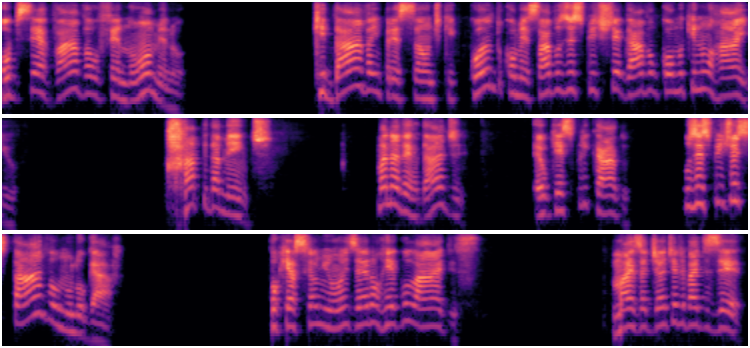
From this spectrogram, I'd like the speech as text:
observava o fenômeno que dava a impressão de que quando começava, os espíritos chegavam como que no raio, rapidamente. Mas, na verdade, é o que é explicado. Os espíritos já estavam no lugar, porque as reuniões eram regulares. Mais adiante, ele vai dizer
